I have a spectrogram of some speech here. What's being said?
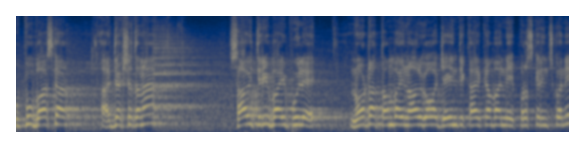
ఉప్పు భాస్కర్ అధ్యక్షతన సావిత్రిబాయి పూలే నూట తొంభై నాలుగవ జయంతి కార్యక్రమాన్ని పురస్కరించుకొని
